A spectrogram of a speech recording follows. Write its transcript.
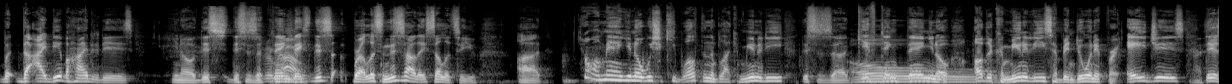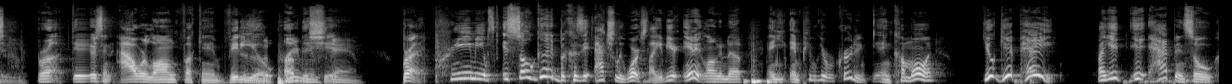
But the idea behind it is, you know, this this is a thing. They, this, bro, listen. This is how they sell it to you. Uh, oh man, you know, we should keep wealth in the black community. This is a gifting thing. You know, other communities have been doing it for ages. there's, bruh, there's an hour long fucking video a of this shit. scam. Bruh, premiums is so good because it actually works. Like if you're in it long enough and you, and people get recruited and come on, you'll get paid. Like it, it happens. So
